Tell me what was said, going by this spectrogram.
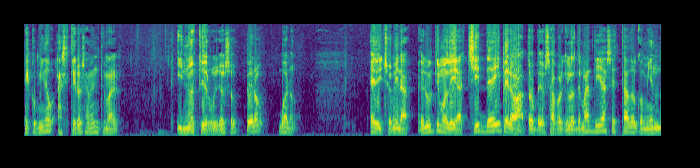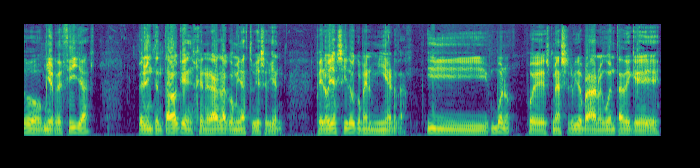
he comido asquerosamente mal. Y no estoy orgulloso, pero bueno, he dicho, mira, el último día, cheat day, pero a tope, o sea, porque los demás días he estado comiendo mierdecillas, pero intentaba que en general la comida estuviese bien. Pero hoy ha sido comer mierda. Y bueno, pues me ha servido para darme cuenta de que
